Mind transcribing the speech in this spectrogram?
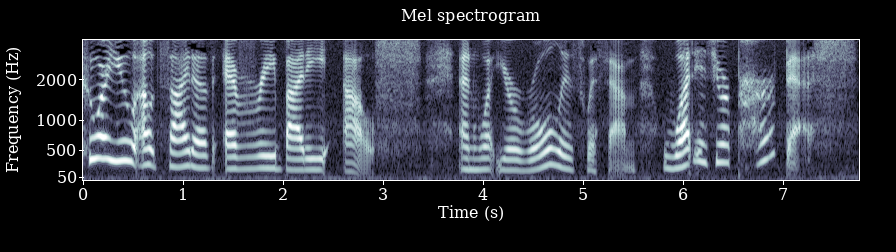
Who are you outside of everybody else? and what your role is with them. What is your purpose?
